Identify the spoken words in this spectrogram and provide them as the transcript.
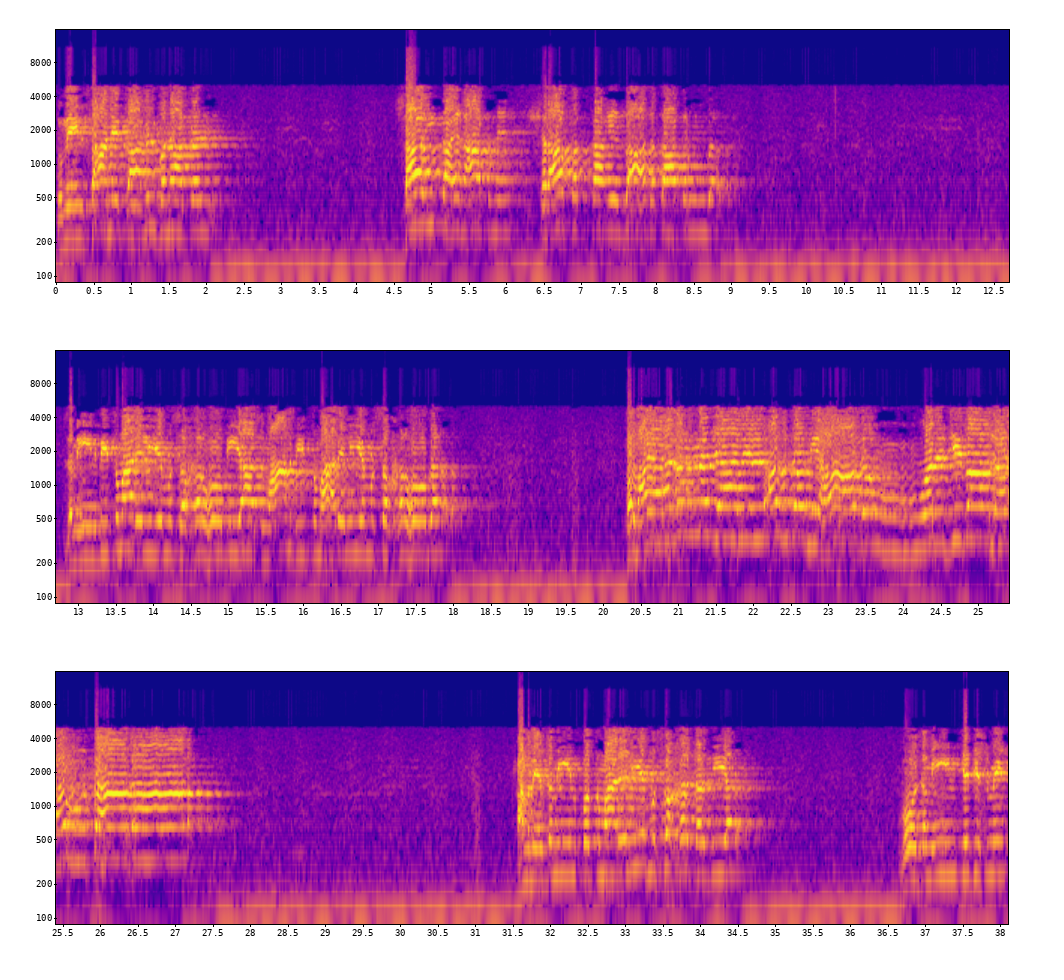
تمہیں انسان کامل بنا کر ساری کائنات میں شرافت کا اعزاز عطا کروں گا۔ زمین بھی تمہارے لیے مسخر ہوگی، آسمان بھی تمہارے لیے مسخر ہوگا۔ فرمایا نم جال الارض مہادا والجبال اوتادا ہم نے زمین کو تمہارے لیے مسخر کر دیا۔ وہ زمین کے جس میں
